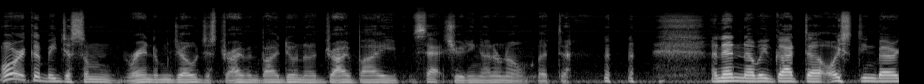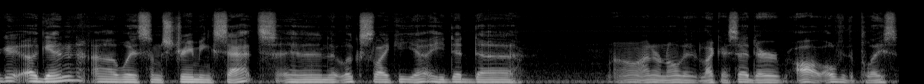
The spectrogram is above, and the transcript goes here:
or it could be just some random Joe just driving by doing a drive-by sat shooting. I don't know, but. Uh, and then uh, we've got uh, again uh, with some streaming sats, and it looks like yeah he did. Uh, oh, I don't know. Like I said, they're all over the place.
